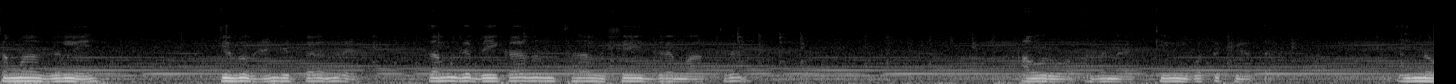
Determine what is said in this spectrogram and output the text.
ಸಮಾಜದಲ್ಲಿ ಕೆಲವರು ಹೆಂಗಿರ್ತಾರೆ ಅಂದರೆ ತಮಗೆ ಬೇಕಾದಂಥ ವಿಷಯ ಇದ್ದರೆ ಮಾತ್ರ ಅವರು ಅದನ್ನು ಕಿವಿಗೊಟ್ಟು ಕೇಳ್ತಾರೆ. ಇನ್ನು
